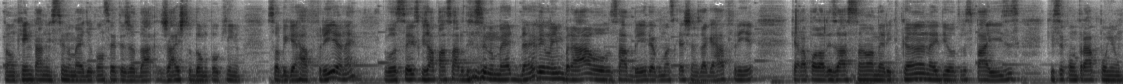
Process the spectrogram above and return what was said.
Então, quem está no ensino médio com certeza já, já estudou um pouquinho sobre Guerra Fria, né? Vocês que já passaram do ensino médio devem lembrar ou saber de algumas questões da Guerra Fria, que era a polarização americana e de outros países que se contrapunham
